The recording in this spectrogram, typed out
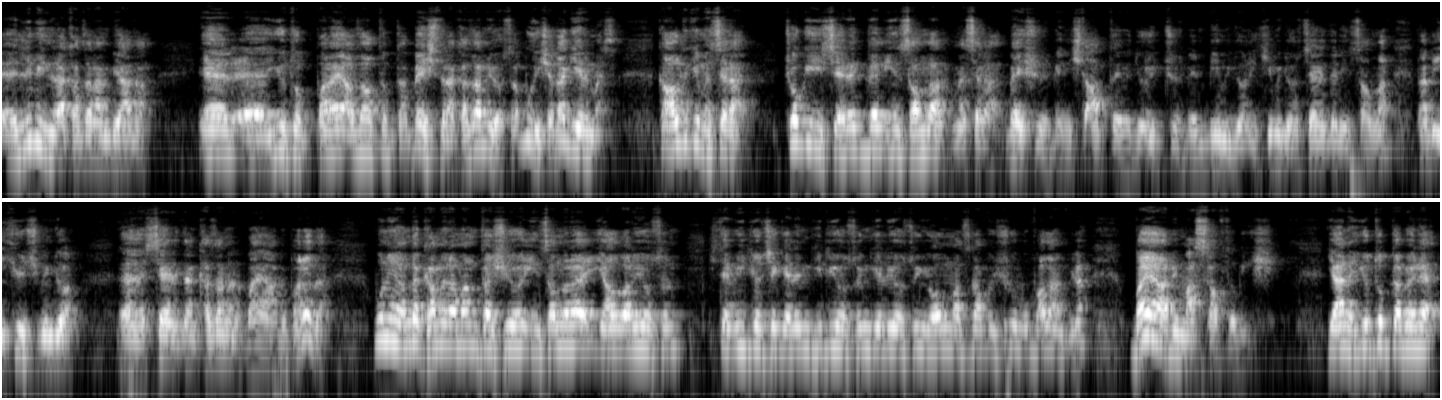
e, 50 bin lira kazanan bir adam eğer e, YouTube parayı azaltıp da 5 lira kazanıyorsa bu işe de girmez. Kaldı ki mesela çok iyi seyredilen insanlar mesela 500 bin işte attığı video 300 bin, 1 milyon, 2 milyon seyreden insanlar tabii 2-3 milyon e, seyreden kazanır bayağı bir para da. Bunun yanında kameramanı taşıyor, insanlara yalvarıyorsun. İşte video çekelim, gidiyorsun, geliyorsun, yol masrafı, şu bu falan filan. Bayağı bir masraflı bir iş. Yani YouTube'da böyle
